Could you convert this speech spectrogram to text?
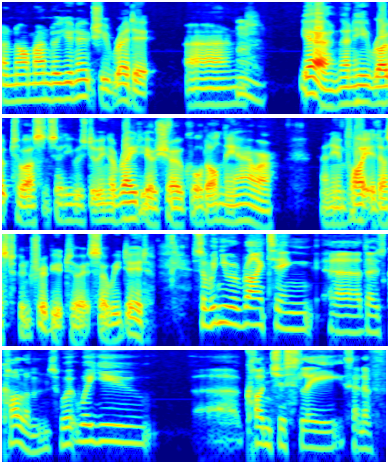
And Armando Iannucci read it. And Hmm. yeah, and then he wrote to us and said he was doing a radio show called On the Hour and he invited us to contribute to it. So we did. So when you were writing uh, those columns, were, were you uh, consciously sort of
